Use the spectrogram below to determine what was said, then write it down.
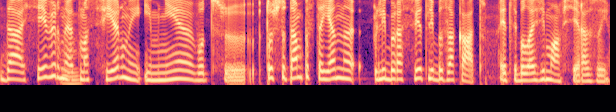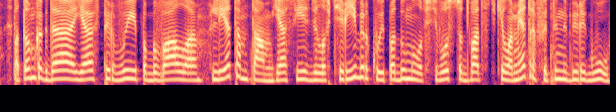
Да, северный, атмосферный, и мне вот э, то, что там постоянно либо рассвет, либо закат. Это была зима все разы. Потом, когда я впервые побывала летом там, я съездила в Териберку и подумала, всего 120 километров, и ты на берегу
